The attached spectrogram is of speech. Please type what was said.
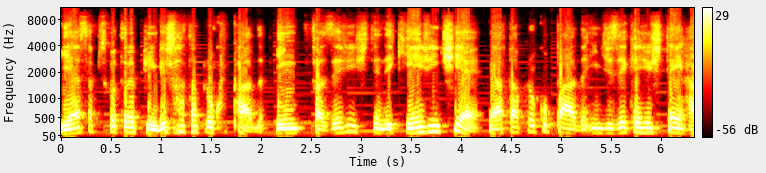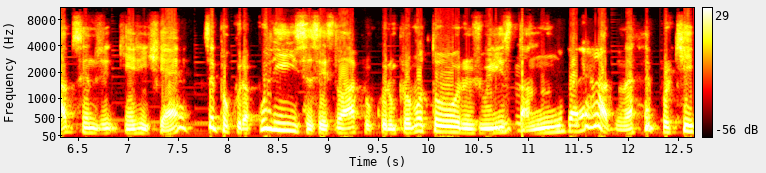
e essa psicoterapia, em vez de ela estar preocupada em fazer a gente entender quem a gente é, ela tá preocupada em dizer que a gente tá errado sendo quem a gente é, você procura a polícia, você sei lá, procura um promotor, um juiz, tá no lugar errado, né? Porque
